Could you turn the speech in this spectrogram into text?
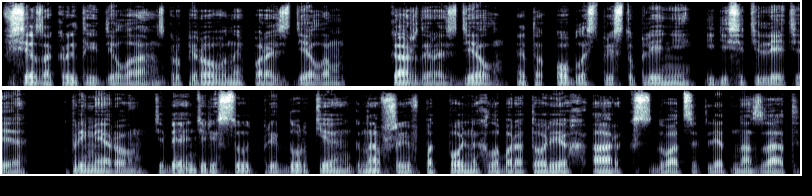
все закрытые дела сгруппированы по разделам. Каждый раздел — это область преступлений и десятилетия. Примеру, тебя интересуют придурки, гнавшие в подпольных лабораториях АРКС 20 лет назад.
